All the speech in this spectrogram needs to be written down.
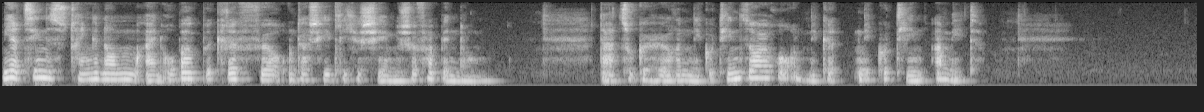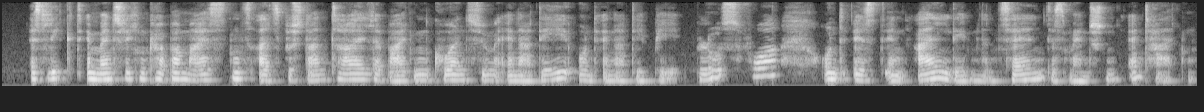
Niacin ist streng genommen ein Oberbegriff für unterschiedliche chemische Verbindungen. Dazu gehören Nikotinsäure und Nikotinamid. Es liegt im menschlichen Körper meistens als Bestandteil der beiden Coenzyme NAD und NADP vor und ist in allen lebenden Zellen des Menschen enthalten.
